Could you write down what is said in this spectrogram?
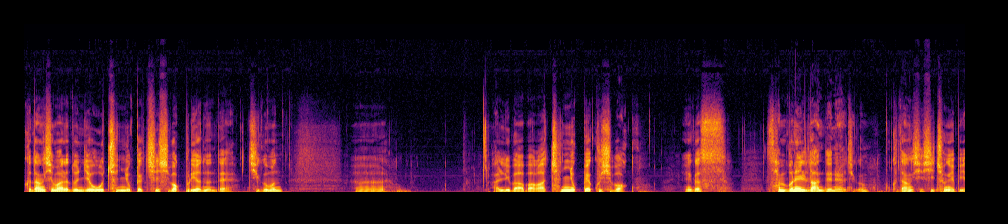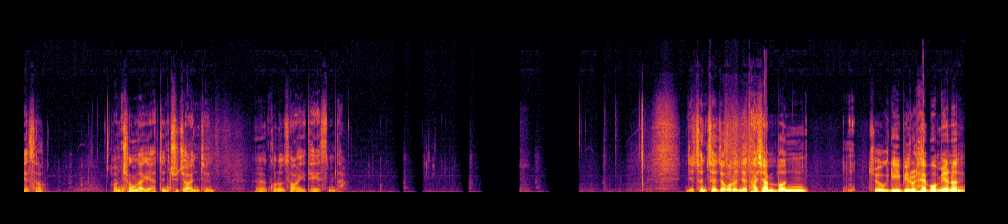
그 당시만 해도 이제 5,670억 불이었는데 지금은 어, 알리바바가 1,690억. 그러니까 3분의 1도 안 되네요, 지금. 그 당시 시총에 비해서 엄청나게 하여튼 주저앉은 어, 그런 상황이 되겠습니다. 이제 전체적으로 이제 다시 한번 쭉 리뷰를 해보면은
